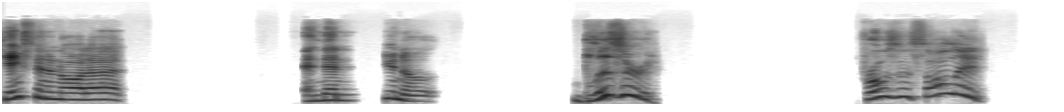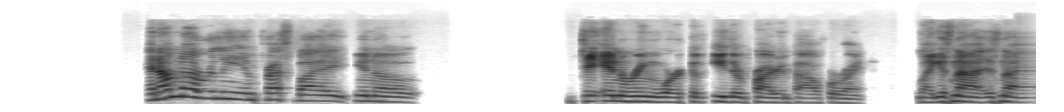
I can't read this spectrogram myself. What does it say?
Kingston and all that. And then, you know, Blizzard, Frozen Solid. And I'm not really impressed by, you know, the in-ring work of either Pride and Powerful right now. Like it's not, it's not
